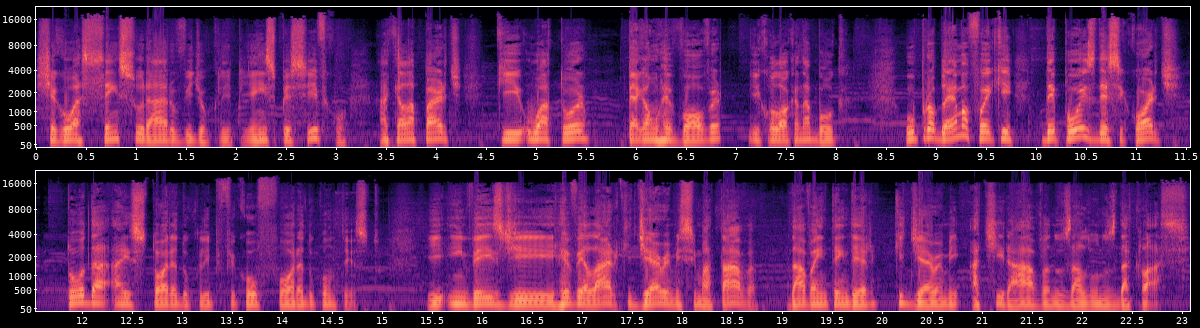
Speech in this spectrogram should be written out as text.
chegou a censurar o videoclipe, em específico aquela parte que o ator pega um revólver e coloca na boca. O problema foi que depois desse corte, toda a história do clipe ficou fora do contexto e em vez de revelar que Jeremy se matava, dava a entender que Jeremy atirava nos alunos da classe.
